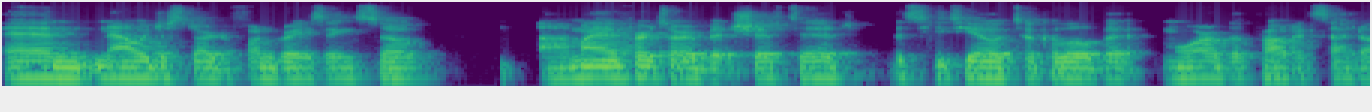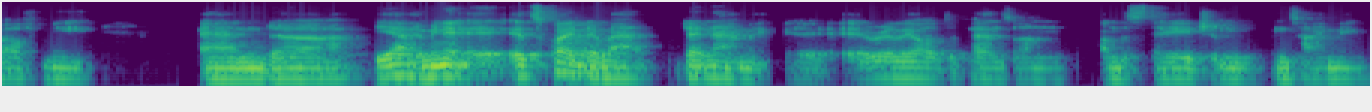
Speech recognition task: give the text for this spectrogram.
and now we just started fundraising. So uh, my efforts are a bit shifted. The CTO took a little bit more of the product side off me, and uh, yeah, I mean it, it's quite dynamic. It, it, really all depends on on the stage and, and timing.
